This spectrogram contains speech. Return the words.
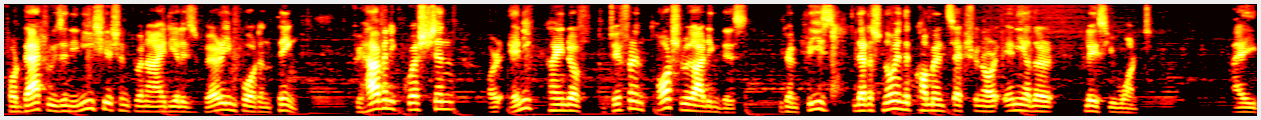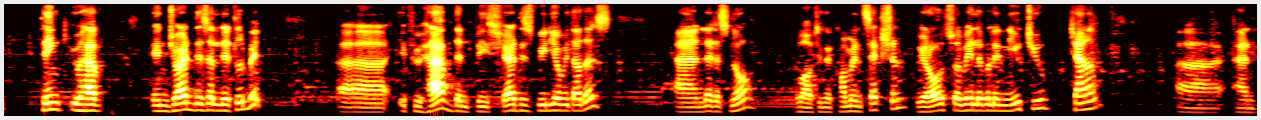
for that reason, initiation to an ideal is very important thing. If you have any question or any kind of different thoughts regarding this, you can please let us know in the comment section or any other place you want. I think you have enjoyed this a little bit. Uh, if you have, then please share this video with others and let us know about in the comment section. We are also available in YouTube channel. Uh, and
